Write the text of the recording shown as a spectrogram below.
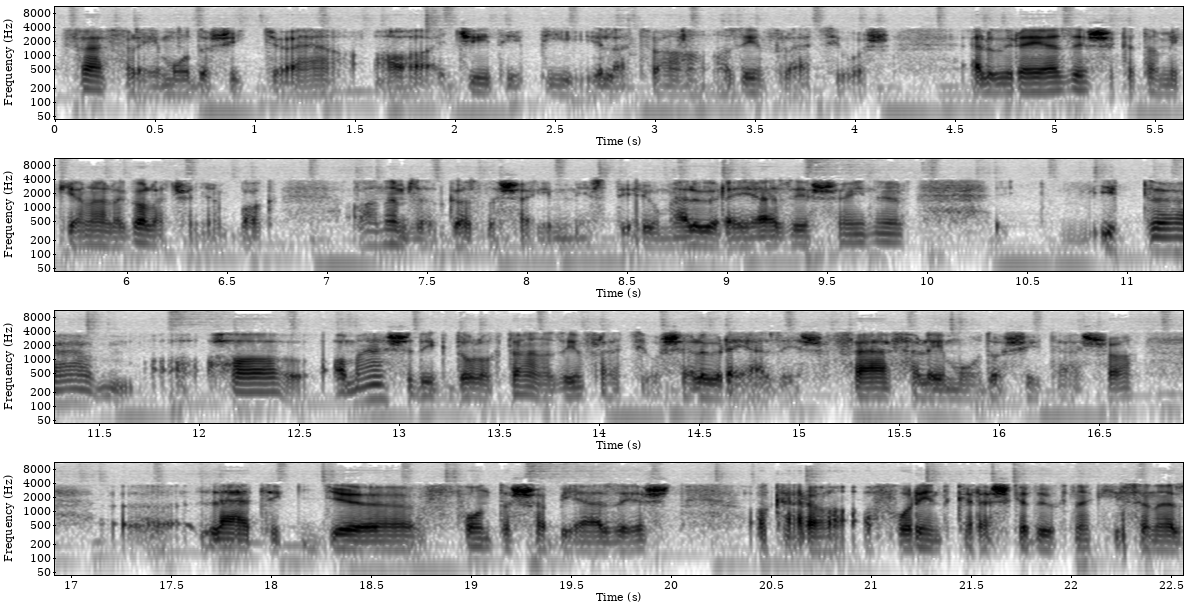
felfelé módosítja-e a GDP, illetve az inflációs előrejelzéseket, amik jelenleg alacsonyabbak a Nemzetgazdasági Minisztérium előrejelzéseinél. Itt ha a második dolog talán az inflációs előrejelzés felfelé módosítása, lehet egy fontosabb jelzést akár a, a forint kereskedőknek, hiszen ez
